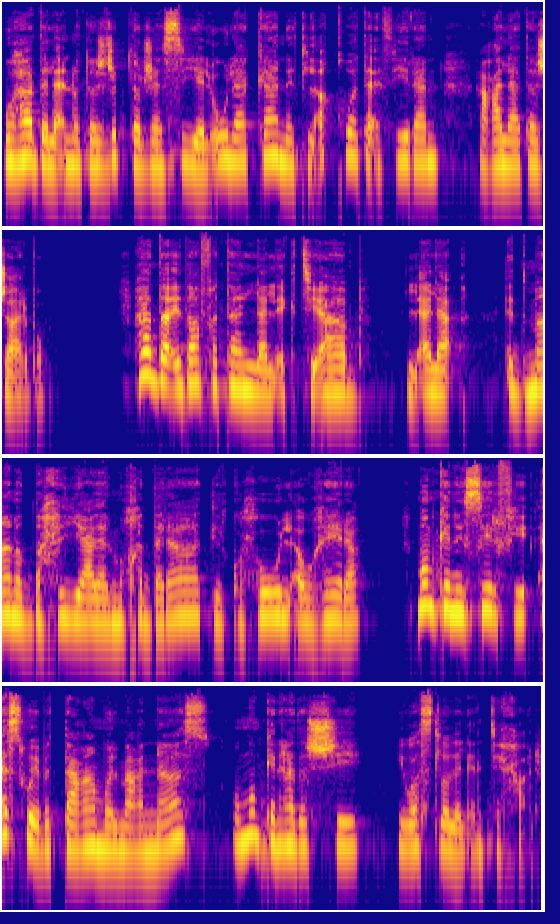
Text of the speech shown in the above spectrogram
وهذا لأنه تجربته الجنسية الأولى كانت الأقوى تأثيرا على تجاربه. هذا إضافة للاكتئاب القلق إدمان الضحية على المخدرات الكحول أو غيرها. ممكن يصير في أسوأ بالتعامل مع الناس وممكن هذا الشيء يوصله للانتحار.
